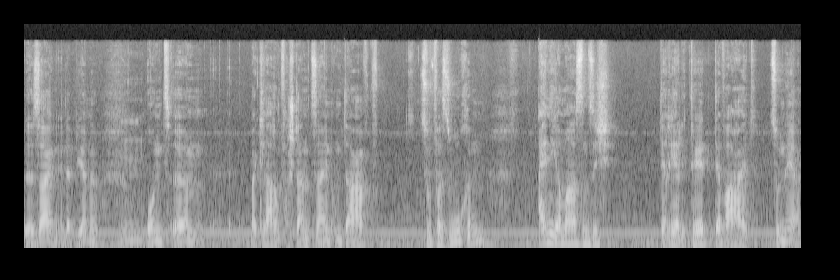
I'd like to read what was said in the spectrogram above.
äh, sein in der Birne und ähm, bei klarem Verstand sein, um da zu versuchen, einigermaßen sich der Realität, der Wahrheit zu nähern.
